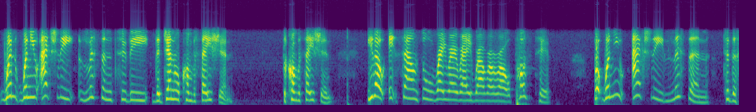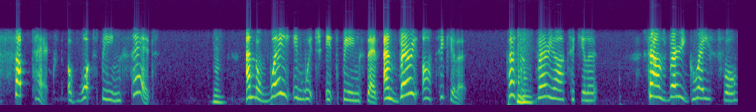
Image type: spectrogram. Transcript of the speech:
when when you actually listen to the the general conversation, the conversation, you know, it sounds all ray ray ray rah rah rah positive, but when you actually listen to the subtext of what's being said, mm. And the way in which it's being said, and very articulate, person Mm-hmm. very articulate, sounds very graceful.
